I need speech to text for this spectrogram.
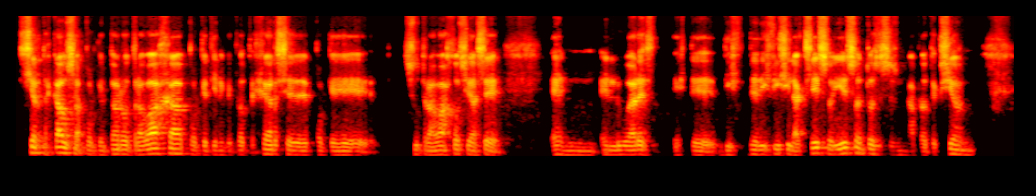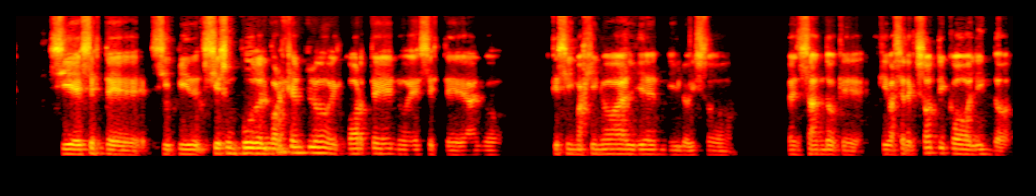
ciertas causas, porque el perro trabaja, porque tiene que protegerse, porque su trabajo se hace en, lugares este, de difícil acceso y eso entonces es una protección si es, este, si, si es un poodle, por ejemplo, el corte no es este, algo que se imaginó alguien y lo hizo pensando que, iba a ser exótico o lindo.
